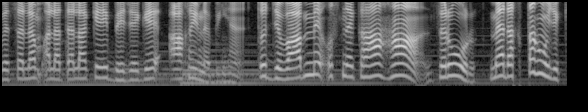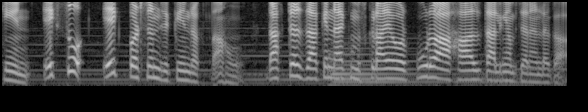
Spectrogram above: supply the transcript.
वसल्लम अल्लाह ताला के भेजे गए आखिरी नबी हैं? तो जवाब में उसने कहा हाँ ज़रूर, मैं रखता हूँ यकीन, एक सौ एक परसेंट यकीन रखता हूँ। डॉक्टर जाकिर नायक मुस्कुराया और पूरा हाल तालियाँ बजाने लगा।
